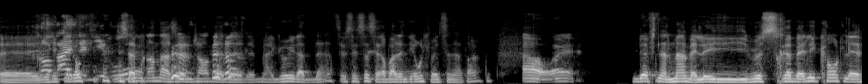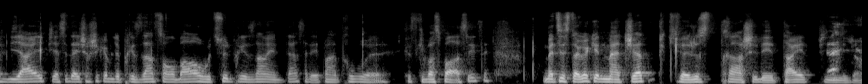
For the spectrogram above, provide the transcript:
euh, il y a quelqu'un qui se prend dans un genre de, de- de magouille là-dedans. Tu sais, c'est ça, c'est Robert De Niro qui va être sénateur. Ah ouais. Là, finalement, ben là, il veut se rebeller contre le FBI, puis essayer d'aller chercher comme le président de son bar ou tuer le président en même temps. Ça dépend trop euh, qu'est-ce qui va se passer. tu sais. Mais tu sais, c'est un gars qui a une machette, puis qui fait juste trancher des têtes, puis genre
